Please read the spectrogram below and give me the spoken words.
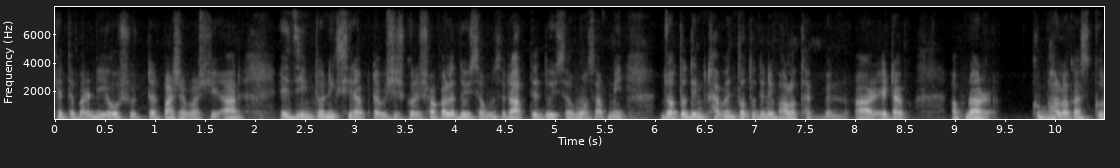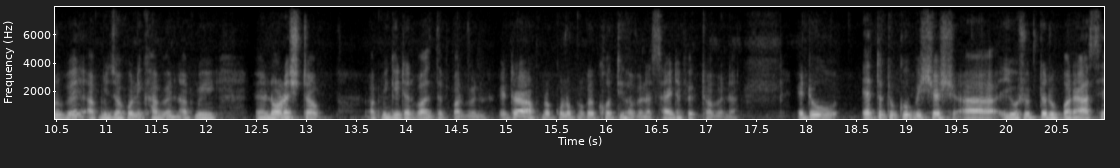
খেতে পারেন এই ওষুধটার পাশাপাশি। আর এই জিনটনিক সিরাপটা বিশেষ করে সকালে দুই চামচ, রাতে দুই চামচ আপনি যতদিন খাবেন ততদিনই ভালো থাকবেন। আর এটা আপনার খুব ভালো কাজ করবে, আপনি যখনই খাবেন আপনি নন স্টপ আপনি গিটার বাজতে পারবেন। এটা আপনার কোনো প্রকার ক্ষতি হবে না সাইড এফেক্ট হবে না। একটু এতটুকু বিশ্বাস এই ওষুধটার উপরে আছে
